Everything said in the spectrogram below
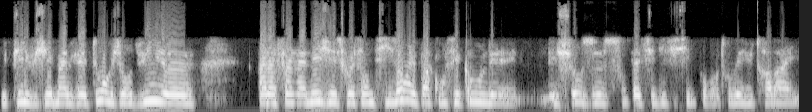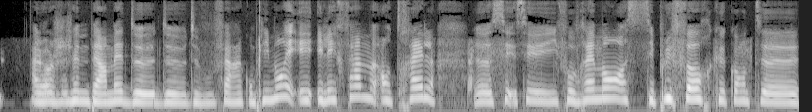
Et puis j'ai malgré tout aujourd'hui, euh, à la fin de l'année, j'ai 66 ans et par conséquent les, les choses sont assez difficiles pour retrouver du travail. Alors, je vais me permettre de, de, de vous faire un compliment. Et, et les femmes entre elles, euh, c'est, il faut vraiment, c'est plus fort que quand euh,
